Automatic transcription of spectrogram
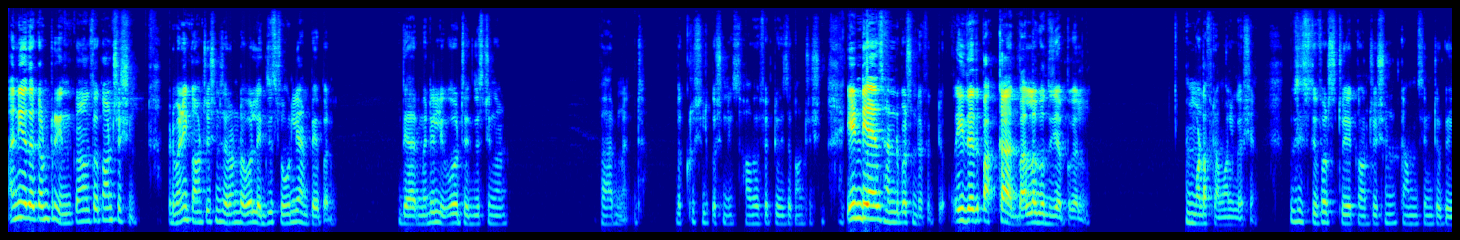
any other country in terms of constitution but many constitutions around the world exist only on paper they are mere words existing on parliament the crucial question is how effective is the constitution India is hundred percent effective ఇదైతే పక్కా బల్ల గుద్దు చెప్పగలను. Mode of question this refers to a constitution comes into be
